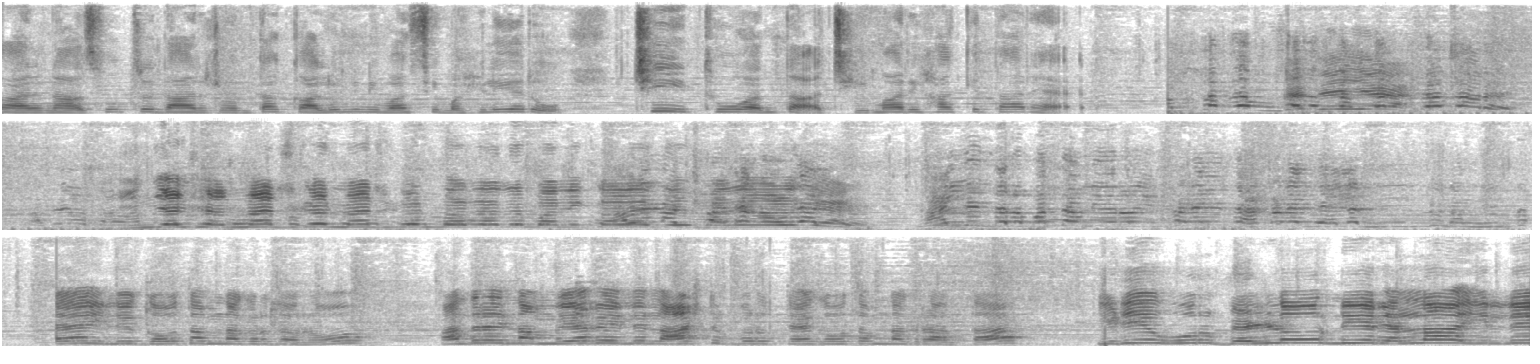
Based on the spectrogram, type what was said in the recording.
ಕಾರಣ ಸೂತ್ರಧಾರರು ಅಂತ ಕಾಲೋನಿ ನಿವಾಸಿ ಮಹಿಳೆಯರು ಚೀ ಥೂ ಅಂತ ಚೀಮಾರಿ ಹಾಕಿದ್ದಾರೆ. ಇಂಜೆಕ್ಷನ್ ಮಾಡಿಸ್ಕೊಂಡು ಮಾಡಿಸ್ಕೊಂಡು ಬರೋದು ಮನೆ ಕಳೆದು ಮನೆ ಒಳಗೆ ಅಲ್ಲಿಂದ ಬರ್ತಾವ ನೀರು ಈ ಕಡೆಯಿಂದ ಆ ಕಡೆಯಿಂದ ಎಲ್ಲ ನಿಂತು ನಮ್ಗೆ ಏ, ಇಲ್ಲಿ ಗೌತಮ್ ನಗರದವರು ಅಂದರೆ ನಮ್ಮ ಏರಿಯಾ ಇಲ್ಲಿ ಲಾಸ್ಟಿಗೆ ಬರುತ್ತೆ ಗೌತಮ್ ನಗರ ಅಂತ ಇಡೀ ಊರು ಬೆಳ್ಳೂರು ನೀರೆಲ್ಲ ಇಲ್ಲಿ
